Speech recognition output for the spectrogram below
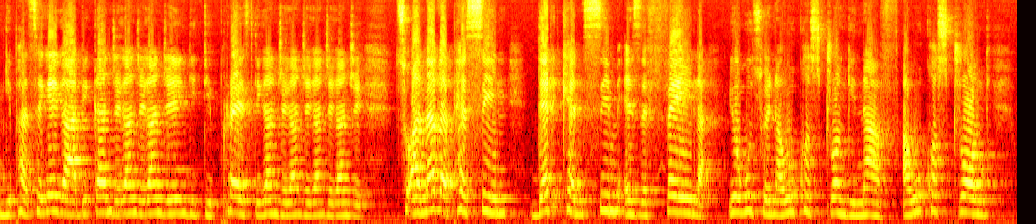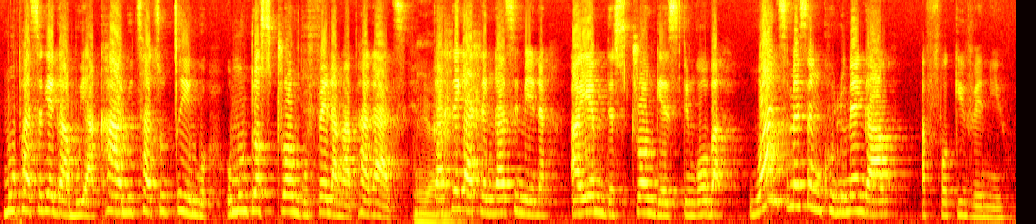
ngiphatheke kabi kanje kanje kanje ngidepressed kanje kanje kanje kanje. To another person that can seem as a failure yokuthi wena awukho strong enough awukho strong. Muphatheke kabi uyakhala uthatha ucingo umuntu ostrong ufela ngaphakathi. Kahle kahle ngathi mina i am the strongest ngoba once mase ngikhulume ngakho i've forgiven you.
